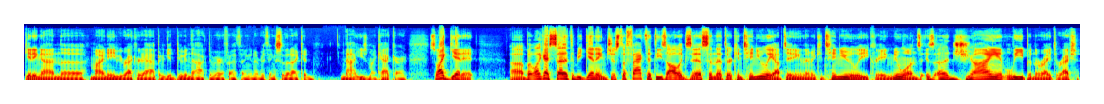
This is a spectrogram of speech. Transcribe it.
getting on the My Navy Record app and get doing the Okta Verify thing and everything so that I could not use my CAC card. So I get it. Uh, but like I said at the beginning, just the fact that these all exist and that they're continually updating them and continually creating new ones is a giant leap in the right direction.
